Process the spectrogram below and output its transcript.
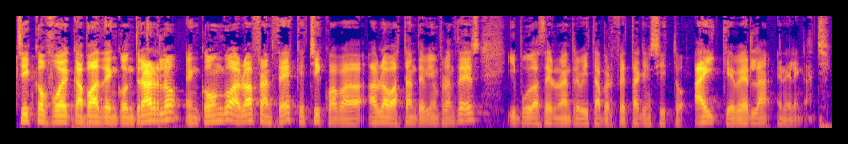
Chisco fue capaz de encontrarlo en Congo, habla francés, que Chisco habla, bastante bien francés y pudo hacer una entrevista perfecta que, insisto, hay que verla en el enganche.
